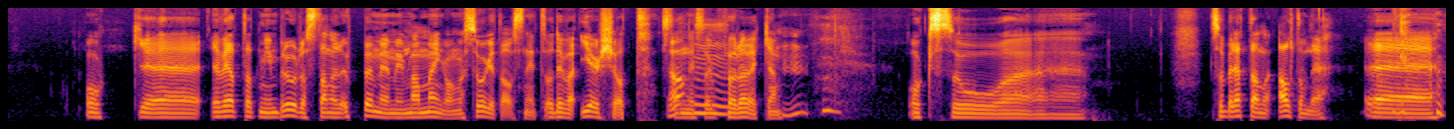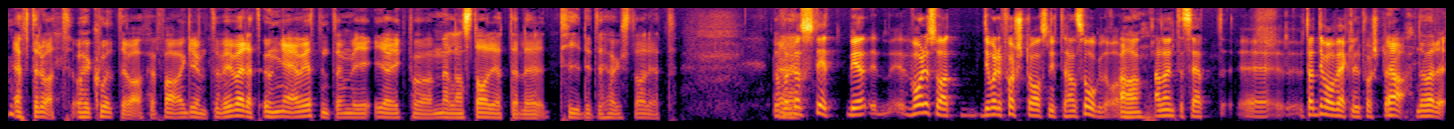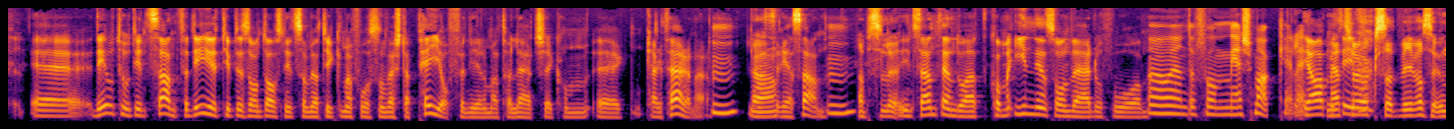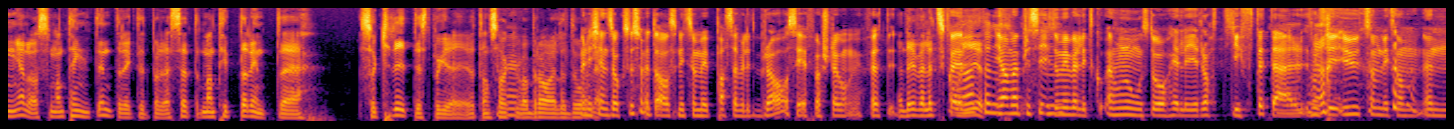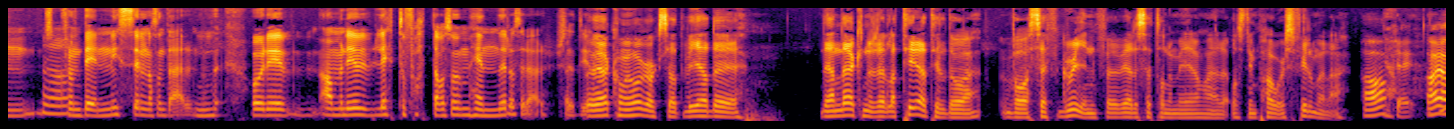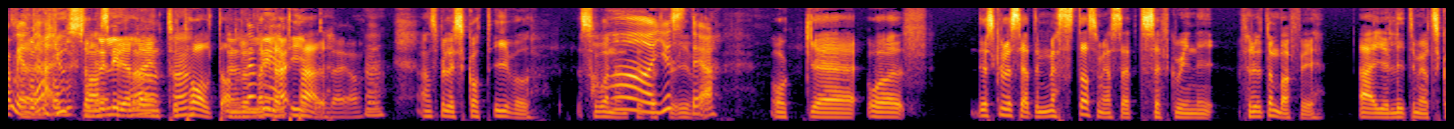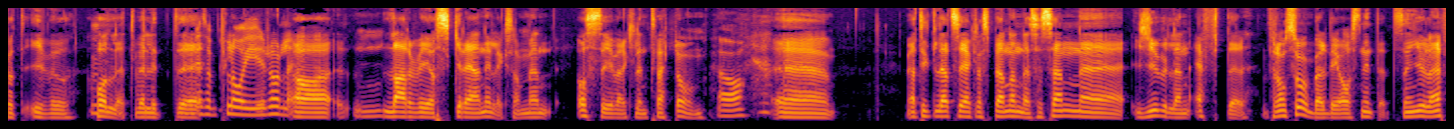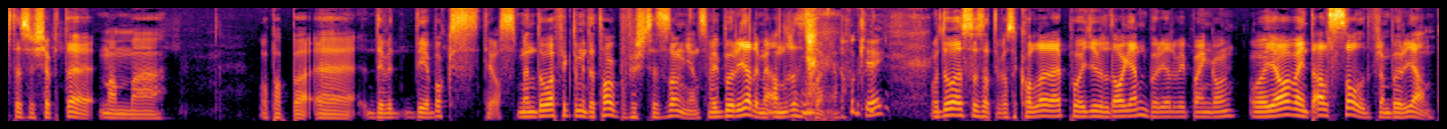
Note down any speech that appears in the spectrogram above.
Och eh, jag vet att min bror då stannade uppe med min mamma en gång och såg ett avsnitt och det var Earshot som Ja. ni såg Mm. förra veckan. Mm. Och så, eh, så berättade han allt om det eh, efteråt och hur coolt det var. För fan vad grymt. Vi var rätt unga, jag vet inte om vi, jag gick på mellanstadiet eller tidigt i högstadiet. Men vad Eh. lustigt, var det så att det var det första avsnittet han såg då? Ja, Han har inte sett, eh, utan det var verkligen det första. ja det var det. Eh, det är otroligt intressant, för det är ju typ ett sånt avsnitt som jag tycker man får som värsta payoffen genom att ha lärt sig kom, karaktärerna. Mm. Ja. resan. Mm. Det är Absolut. intressant ändå att komma in i en sån värld och få... Ja, Och ändå få mer smak, eller? Ja, Men jag precis. tror också att vi var så unga då, så man tänkte inte riktigt på det sättet. Man tittade inte så kritiskt på grejer, utan saker Nej. var bra eller dåliga. Men det känns också som ett avsnitt som passar väldigt bra att se första gången. För att, Det är väldigt skojigt. ja men precis, de är Mm. väldigt, hon står och häller i råttgiftet där. Hon Ja. ser ut som liksom en, Ja. från Dennis eller något sånt där. Och det, är- ja, men det är lätt att fatta vad som händer och sådär. Så att, Och jag kommer ihåg också att vi hade, det enda jag kunde relatera till då var Seth Green, för vi hade sett honom i de här Austin Powers-filmerna. Ja, okej. Ja, är som- där. som- Just Så han det lilla- spelar en totalt den annorlunda karaktär. där, ja. Ja. Han spelar Scott Evil, sonen ah, till Dr. just Evil. det. ja. Och, eh, och det skulle jag säga att det mesta som jag sett Seth Green i, förutom Buffy, är ju lite mer åt Scott Evil-hållet. Väldigt Det är eh, som plojroller. ja, Mm. larvig och skränig liksom. Men oss är ju verkligen tvärtom. Ja. Eh, men jag tyckte det lät så jäkla spännande, så sen eh, julen efter, för de såg bara det avsnittet, sen julen efter så köpte mamma och pappa eh, DVD-box till oss. Men då fick de inte tag på första säsongen, så vi började med andra säsongen. Okej. och då så satte vi oss och kollade på juldagen, började vi på en gång. Och jag var inte alls såld från början.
